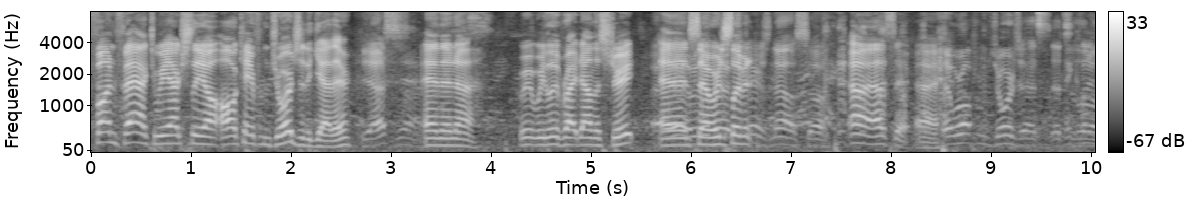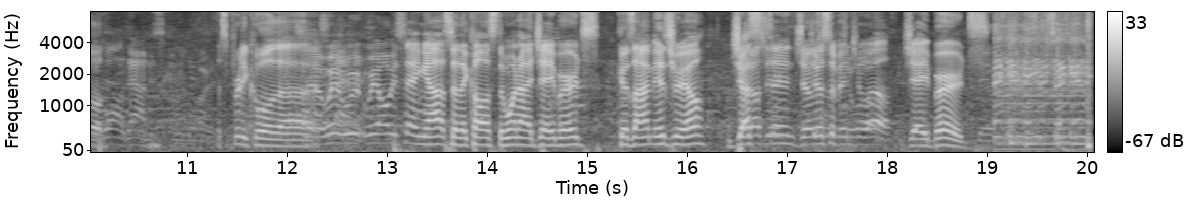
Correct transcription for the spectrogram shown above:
Fun fact: we actually uh, all came from Georgia together. Yes. And then uh, we, we live right down the street, and so we're just living. No, So. Oh, that's it. All right. Yeah, we're all from Georgia. That's, that's a little. That's pretty cool. Uh, So we, we, we always hang out, so they call us the One-Eyed Jay Birds, because I'm Israel, Justin, Justin, Joseph, Joseph, and Joel. Joel. Jay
